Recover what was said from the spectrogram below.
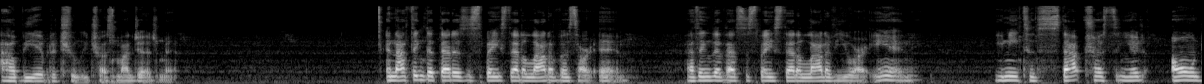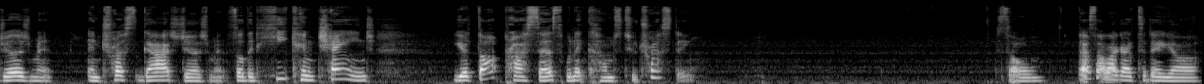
I'll be able to truly trust my judgment. And I think that that is a space that a lot of us are in. I think that that's the space that a lot of you are in. You need to stop trusting your own judgment and trust God's judgment so that He can change your thought process when it comes to trusting. So that's all I got today, y'all.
